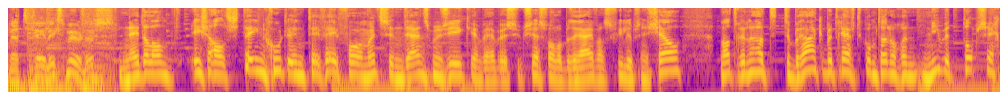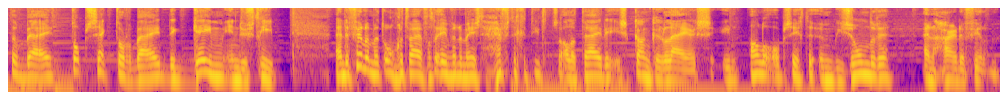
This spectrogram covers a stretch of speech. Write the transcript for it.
met Felix Meurders. Nederland is al steengoed in tv-formats, in dancemuziek... en we hebben succesvolle bedrijven als Philips en Shell. Wat Renaud te Braken betreft komt er nog een nieuwe topsector bij... topsector bij, de game-industrie. En de film met ongetwijfeld een van de meest heftige titels aller tijden... is Kankerleiers. In alle opzichten een bijzondere en harde film.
